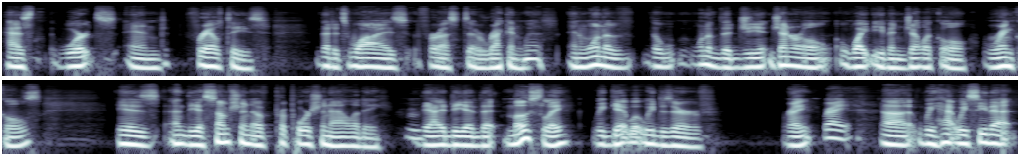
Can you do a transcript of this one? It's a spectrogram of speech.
has warts and frailties that it's wise for us to reckon with. And one of the one of the ge- general white evangelical wrinkles is and the assumption of proportionality, Hmm. the idea that mostly we get what we deserve, right? Right. Uh, we ha- we see that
